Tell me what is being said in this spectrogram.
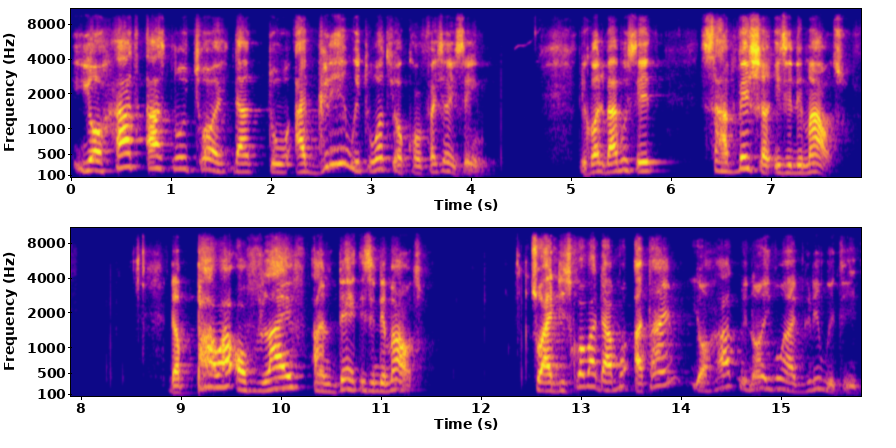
your heart has no choice than to agree with what your confession is saying. Because the Bible says salvation is in the mouth. The power of life and death is in the mouth. So I discovered that at times your heart may not even agree with it.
